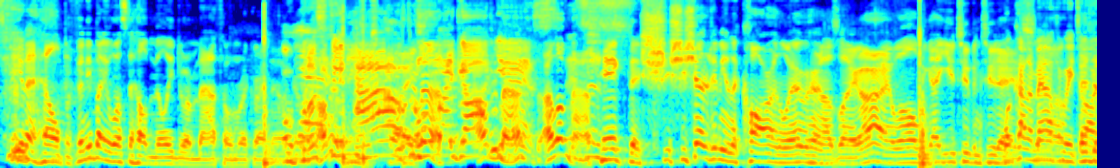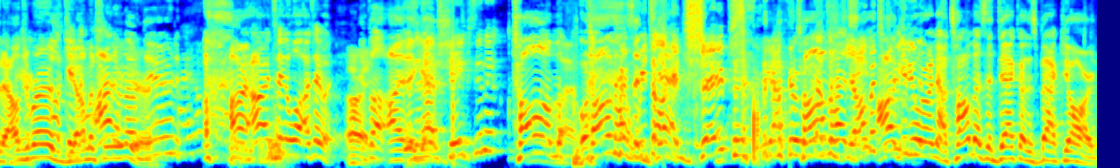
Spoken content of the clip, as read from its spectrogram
Speaking of help, if anybody wants to help Millie do her math homework right now, Oh, bust it out! Christ. Oh my god, yes! I love math. Kick the sh- she showed it to me in the car on the way over here, and I was like, "All right, well, we got YouTube in two days." What kind of math so- are we talking? Is it algebra? Is it geometry? I don't know, or- dude. all right, all right. I tell you what. I tell you what. All right. If, uh, I, Does it again, have shapes in it? Tom, Tom has a we deck. talking shapes? Tom has. geometry? I'll give you one right now. Tom has a deck on his backyard.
